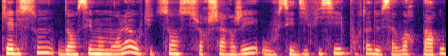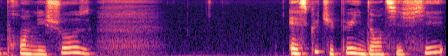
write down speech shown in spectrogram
Quels sont dans ces moments-là où tu te sens surchargé, où c'est difficile pour toi de savoir par où prendre les choses Est-ce que tu peux identifier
